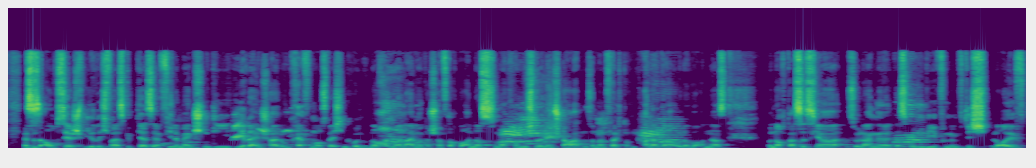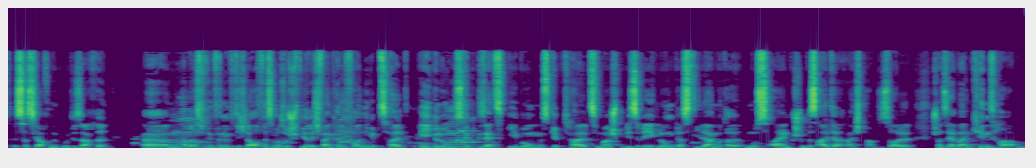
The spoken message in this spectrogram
das ist auch sehr schwierig, weil es gibt ja sehr viele Menschen, die ihre Entscheidung treffen, aus welchen Gründen auch immer Leihmutterschaft auch woanders zu machen und nicht nur in den Staaten, sondern vielleicht auch in Kanada oder woanders. Und auch das ist ja, solange das irgendwie vernünftig läuft, ist das ja auch eine gute Sache. Ähm, aber das mit dem vernünftig laufen ist immer so schwierig, weil in Kalifornien gibt es halt Regelungen, es gibt Gesetzgebung, es gibt halt zum Beispiel diese Regelung, dass die Leihmutter muss ein bestimmtes Alter erreicht haben. Sie soll schon selber ein Kind haben.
